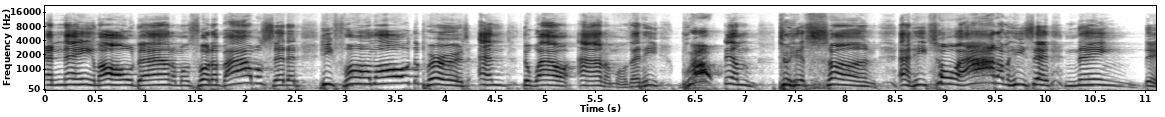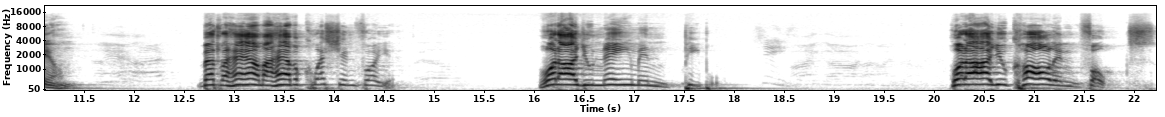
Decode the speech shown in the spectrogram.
and name all the animals. For the Bible said that he formed all the birds and the wild animals, and he brought them to his son, and he told Adam, he said, Name them. Bethlehem, I have a question for you. What are you naming people? What are you calling folks?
